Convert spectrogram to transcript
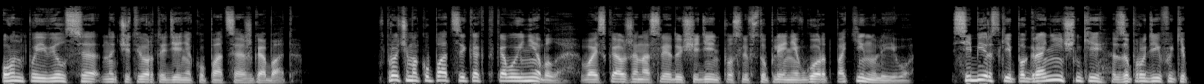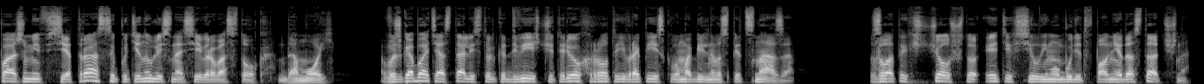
Он появился на четвертый день оккупации Ашгабата. Впрочем, оккупации как таковой не было. Войска уже на следующий день после вступления в город покинули его. Сибирские пограничники, запрудив экипажами все трассы, потянулись на северо-восток, домой. В Ашгабате остались только две из четырех роты европейского мобильного спецназа. Золотых счел, что этих сил ему будет вполне достаточно,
